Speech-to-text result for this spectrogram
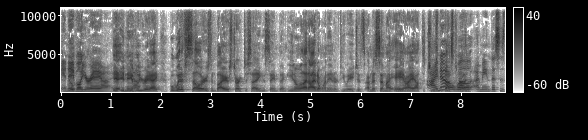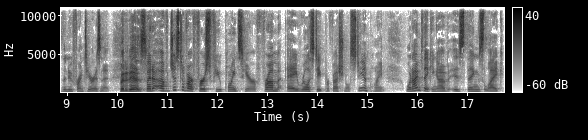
enable real, your AI. Yeah, enable yeah. your AI. But what if sellers and buyers start deciding the same thing? You know what? I don't want to interview agents. I'm going to send my AI out to choose I know. the best well, one. I mean, this is the new frontier, isn't it? But it is. But of just of our first few points here, from a real estate professional standpoint what I'm thinking of is things like,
